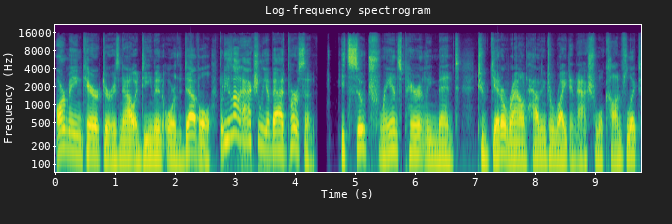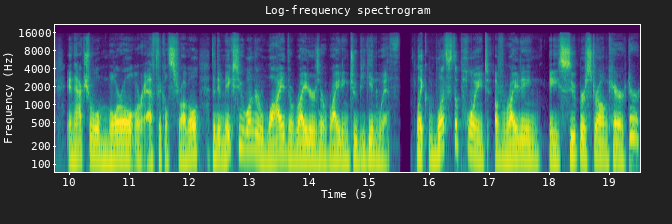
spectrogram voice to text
our main character is now a demon or the devil, but he's not actually a bad person it's so transparently meant to get around having to write an actual conflict, an actual moral or ethical struggle, that it makes you wonder why the writers are writing to begin with. Like, what's the point of writing a super strong character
